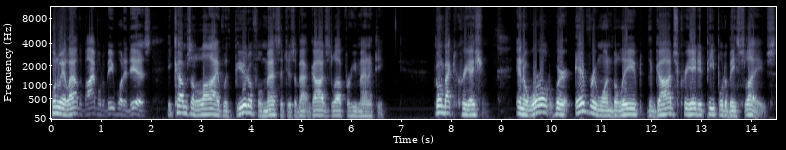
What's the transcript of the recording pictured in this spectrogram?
When we allow the Bible to be what it is, it comes alive with beautiful messages about God's love for humanity. Going back to creation, in a world where everyone believed the gods created people to be slaves,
